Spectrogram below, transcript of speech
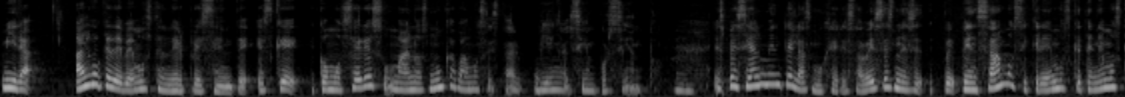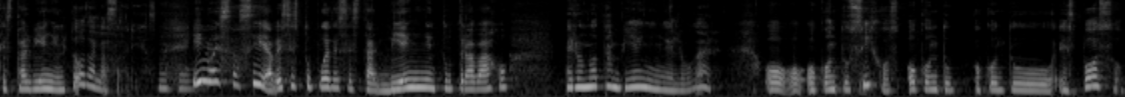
Mira, algo que debemos tener presente es que como seres humanos nunca vamos a estar bien al 100%, mm. especialmente las mujeres. A veces pensamos y creemos que tenemos que estar bien en todas las áreas. Y no es así. A veces tú puedes estar bien en tu trabajo, pero no tan bien en el hogar. o, con tus hijos, o con tu, o con tu esposo,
